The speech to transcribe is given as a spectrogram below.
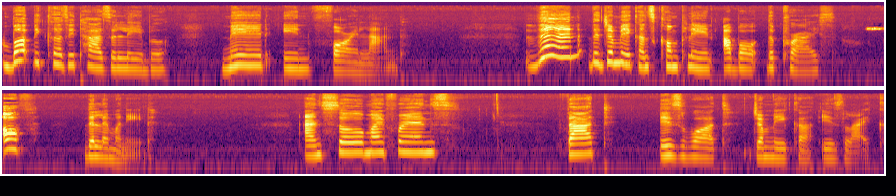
but because it has a label made in foreign land. Then the Jamaicans complain about the price of the lemonade. And so, my friends, that is what Jamaica is like.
